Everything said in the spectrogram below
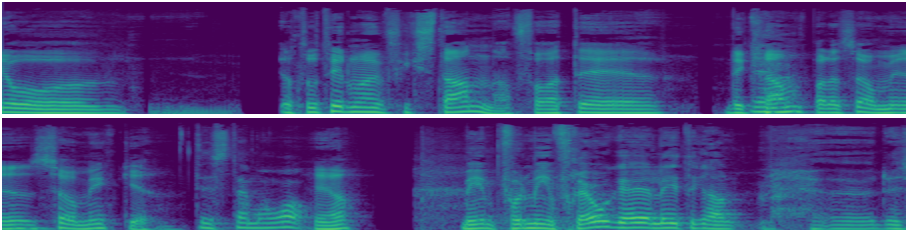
jag, jag tror till och med jag fick stanna för att det, det Ja. krampade så, my- så mycket. Det stämmer bra. Ja. Min, för min fråga är lite grann, eh, det,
